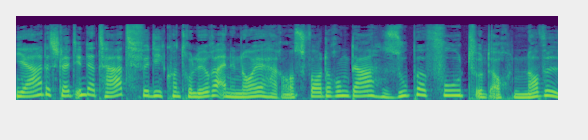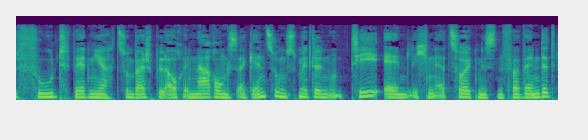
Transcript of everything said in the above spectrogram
Ja, das stellt in der Tat für die Kontrolleure eine neue Herausforderung dar. Superfood und auch Novel Food werden ja zum Beispiel auch in Nahrungsergänzungsmitteln und teeähnlichen Erzeugnissen verwendet.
